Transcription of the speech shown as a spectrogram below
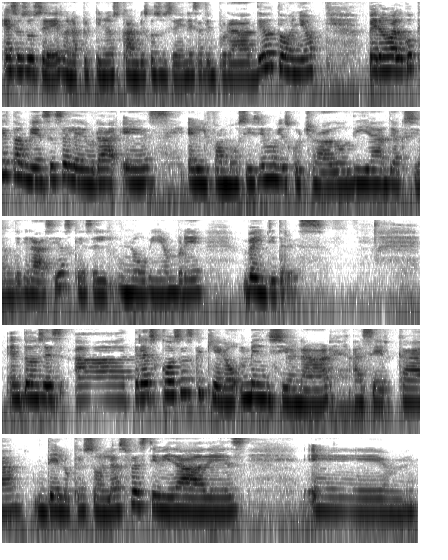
eso sucede, son pequeños cambios que suceden en esa temporada de otoño, pero algo que también se celebra es el famosísimo y escuchado Día de Acción de Gracias, que es el noviembre 23. Entonces, tres cosas que quiero mencionar acerca de lo que son las festividades, Em,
